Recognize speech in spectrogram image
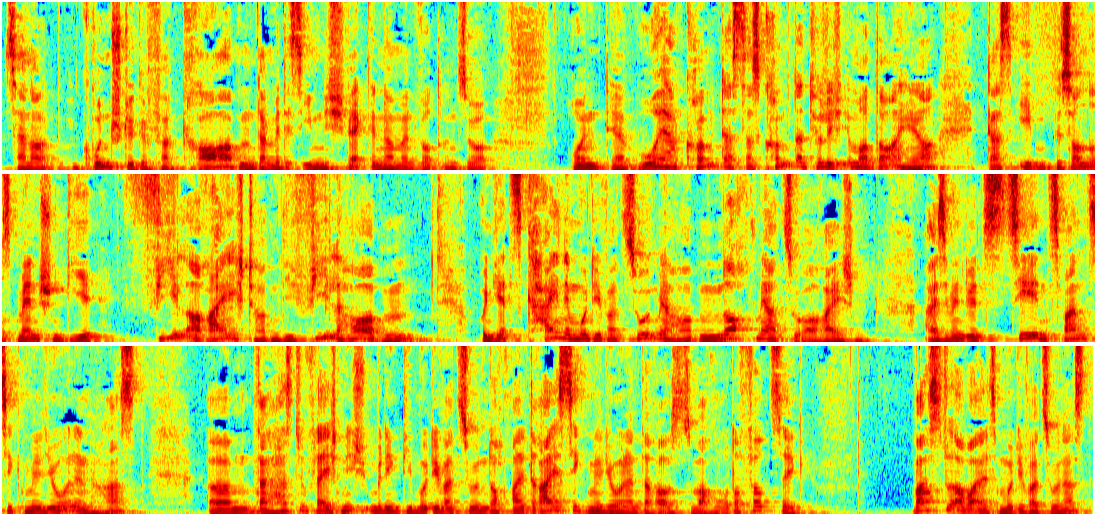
seiner Grundstücke vergraben, damit es ihm nicht weggenommen wird und so. Und äh, woher kommt das? Das kommt natürlich immer daher, dass eben besonders Menschen, die viel erreicht haben, die viel haben und jetzt keine Motivation mehr haben, noch mehr zu erreichen. Also wenn du jetzt 10, 20 Millionen hast, ähm, dann hast du vielleicht nicht unbedingt die Motivation, noch mal 30 Millionen daraus zu machen oder 40. Was du aber als Motivation hast,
